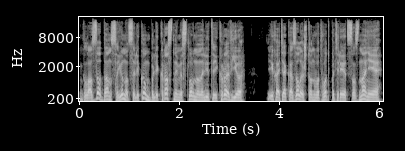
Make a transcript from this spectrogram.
Глаза Дан Сайона целиком были красными, словно налитые кровью, и хотя казалось, что он вот-вот потеряет сознание,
